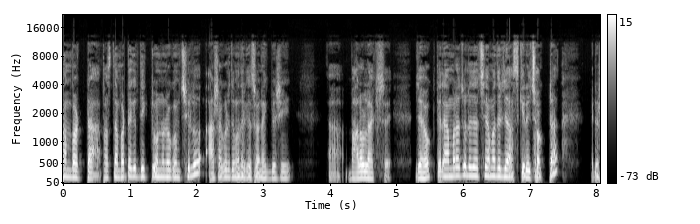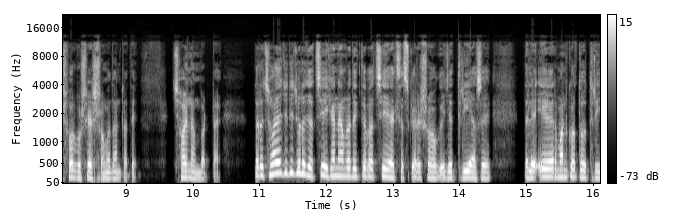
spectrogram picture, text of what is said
নাম্বারটা। পাঁচ নাম্বারটা কিন্তু একটু অন্যরকম ছিল। আশা করি তোমাদের কাছে অনেক বেশি ভালো লাগছে। যাই হোক তাহলে আমরা চলে যাচ্ছি আমাদের যে আজকের এই ছকটা। এটা সর্বশেষ সমাধানটাতে। ছয় নাম্বারটায় তাহলে ছয়ে যদি চলে যাচ্ছি, এখানে আমরা দেখতে পাচ্ছি এক্স স্কোয়ারের সহগ, এই যে থ্রি আছে। তাহলে এ এর মান কত? থ্রি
